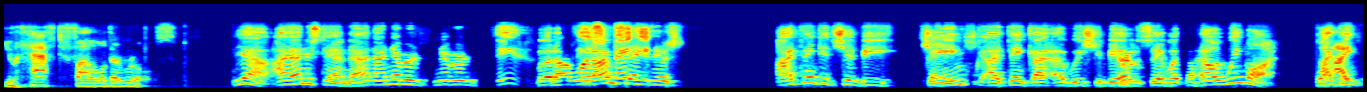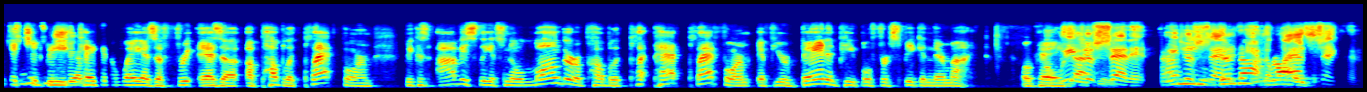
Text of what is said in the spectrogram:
you have to follow the rules. Yeah, I understand that. I never, never, uh, These, but I- what I'm spanking- saying is, I think it should be changed. I think I, I- we should be able to say what the hell we want. Well, I I think think it should be taken away as a free, as a, a public platform, because obviously it's no longer a public pla- pat, platform if you're banning people for speaking their mind. Okay, but we Exactly. just said it. We I just mean, said it in the right. last segment.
